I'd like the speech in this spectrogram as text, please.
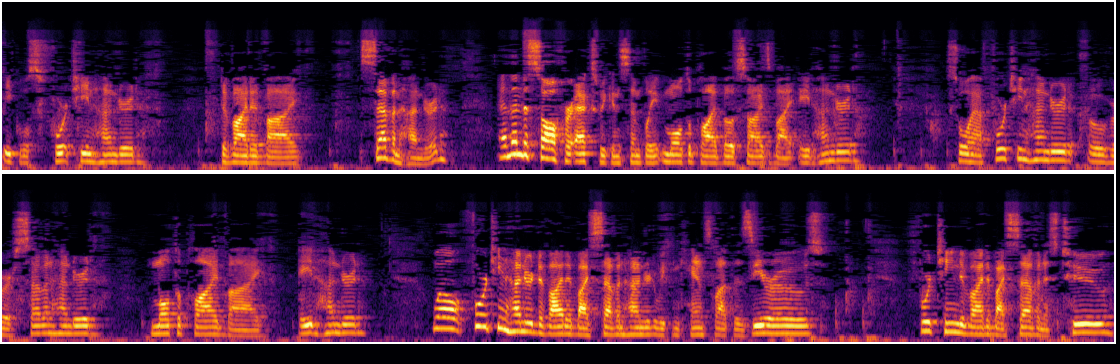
equals 1400 divided by 700. And then to solve for x, we can simply multiply both sides by 800 so we'll have 1400 over 700 multiplied by 800. Well, 1400 divided by 700, we can cancel out the zeros. 14 divided by 7 is 2.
